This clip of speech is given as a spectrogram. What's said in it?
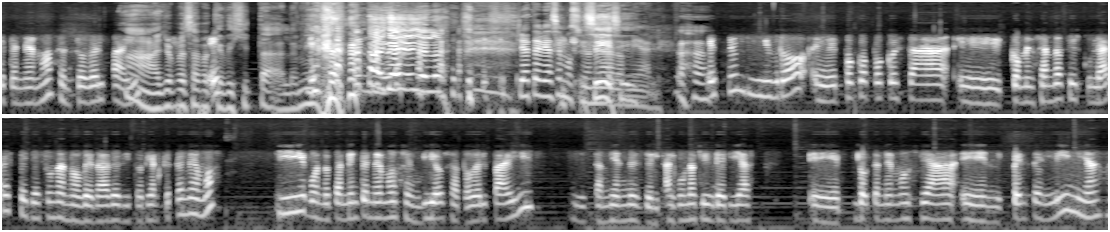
que tenemos en todo el país. Ah, yo pensaba que digital, amiga. ya, te habías emocionado, mi Ale. Este libro eh, poco a poco está eh, comenzando a circular. Este ya es una novedad editorial que tenemos. Y bueno, también tenemos envíos a todo el país y también desde algunas librerías eh, lo tenemos ya en venta en línea.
